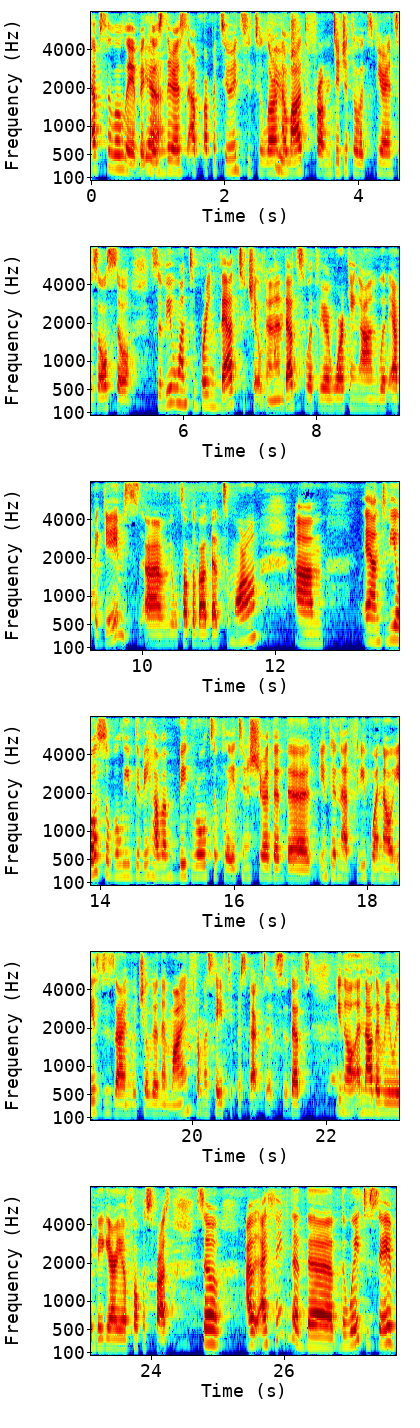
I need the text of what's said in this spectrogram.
Absolutely, because yeah. there's opportunity to learn Huge. a lot from digital experiences also. So we want to bring that to children, and that's what we're working on with Epic Games. Uh, we'll talk about that tomorrow. Um, and we also believe that we have a big role to play to ensure that the Internet 3.0 is designed with children in mind from a safety perspective. So that's, you know, another really big area of focus for us. So I, I think that the, the way to say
